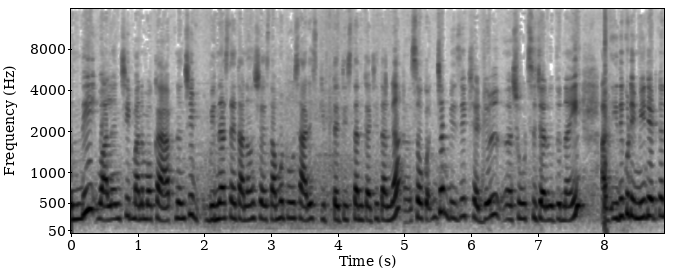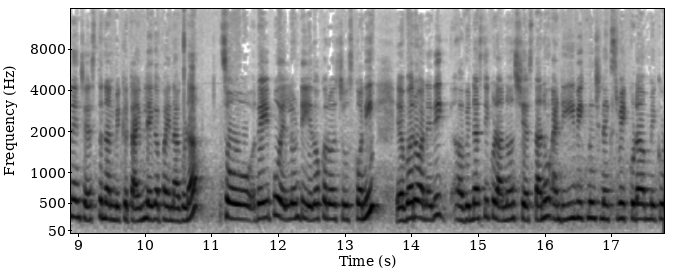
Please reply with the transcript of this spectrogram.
ఉంది. వాళ్ళ నుంచి మనం ఒక యాప్ నుంచి విన్నర్స్ అయితే అనౌన్స్ చేస్తాము. టూ శారీస్ గిఫ్ట్ అయితే ఇస్తాను ఖచ్చితంగా. సో కొంచెం బిజీ షెడ్యూల్ షూట్స్ జరుగుతున్నాయి. ఇది కూడా ఇమీడియట్గా నేను చేస్తున్నాను మీకు టైం లేకపోయినా కూడా. సో రేపు ఎల్లుండి ఏదో ఒక రోజు చూసుకొని ఎవరు అనేది విన్నర్స్ని కూడా అనౌన్స్ చేస్తాను. అండ్ ఈ వీక్ నుంచి నెక్స్ట్ వీక్ కూడా మీకు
